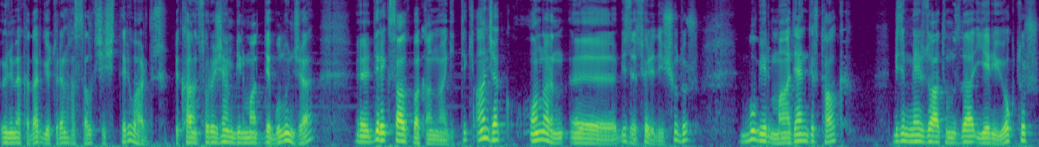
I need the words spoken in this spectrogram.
Ölüme kadar götüren hastalık çeşitleri vardır. Kanserojen bir madde bulunca e, direkt Sağlık Bakanlığı'na gittik. Ancak onların e, bize söylediği şudur. Bu bir madendir talk. Bizim mevzuatımızda yeri yoktur.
